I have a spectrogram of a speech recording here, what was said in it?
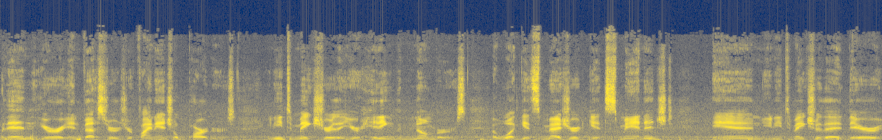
and then your investors, your financial partners, you need to make sure that you're hitting the numbers. What gets measured gets managed, and you need to make sure that they're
